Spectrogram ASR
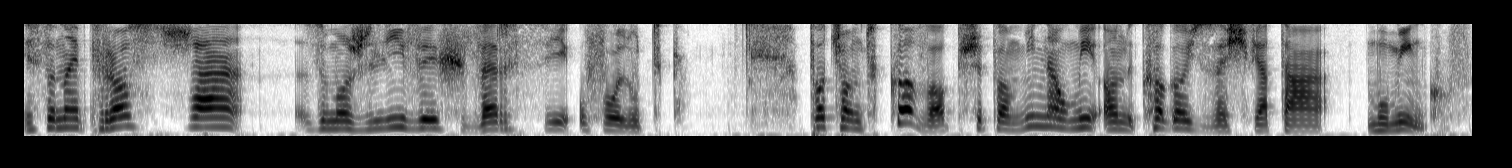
jest to najprostsza z możliwych wersji ufoludka. Początkowo przypominał mi on kogoś ze świata muminków.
